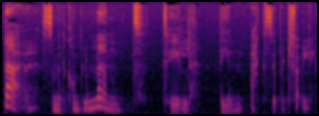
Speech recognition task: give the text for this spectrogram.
där som ett komplement till din aktieportfölj.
